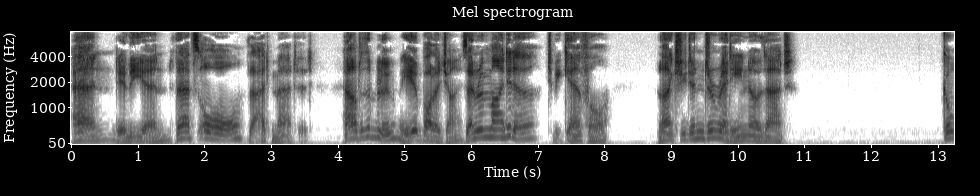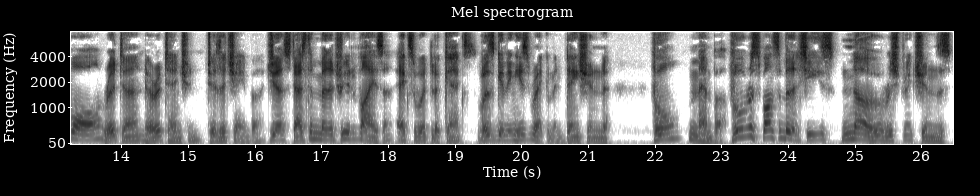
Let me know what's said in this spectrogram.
And in the end, that's all that mattered. Out of the blue, he apologized and reminded her to be careful, like she didn't already know that. Kowal returned her attention to the chamber just as the military advisor, Exwert Lukex, was giving his recommendation. Full member, full responsibilities, no restrictions.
